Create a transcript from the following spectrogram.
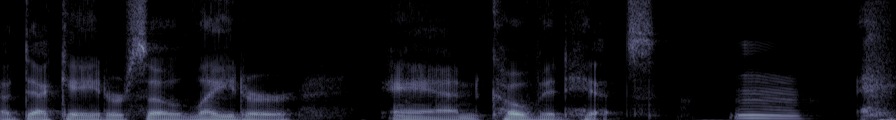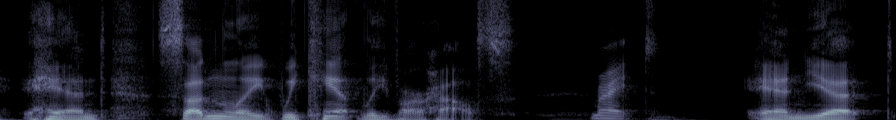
a decade or so later, and COVID hits, Mm, and suddenly we can't leave our house, right. and yet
